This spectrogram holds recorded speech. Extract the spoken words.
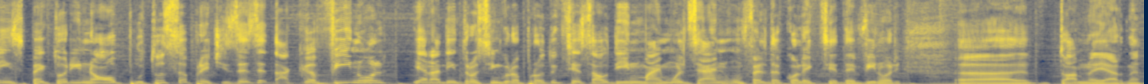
inspectorii nu au putut să precizeze dacă vinul era dintr-o singură producție sau din mai mulți ani un fel de colecție de vinuri uh, toamnă-iarnă.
